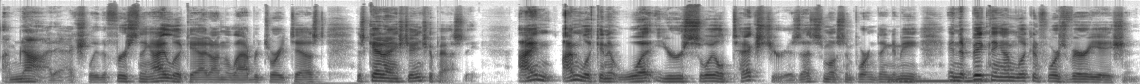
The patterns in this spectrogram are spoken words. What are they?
I'm not actually. The first thing I look at on the laboratory test is cation exchange capacity. I'm I'm looking at what your soil texture is. That's the most important thing to me. And the big thing I'm looking for is variation.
